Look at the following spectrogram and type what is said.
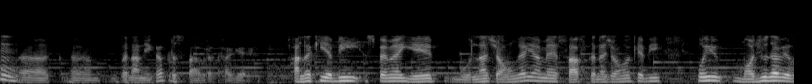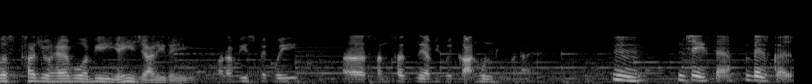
बनाने का प्रस्ताव रखा गया है। हालाँकि अभी इस पर मैं ये बोलना चाहूँगा या मैं साफ़ करना चाहूँगा कि अभी कोई मौजूदा व्यवस्था जो है वो अभी यही जारी रहेगी और अभी इस पे कोई संसद ने अभी कोई कानून नहीं बनाया। हम्म, जी सर बिल्कुल।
